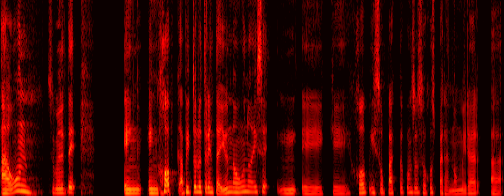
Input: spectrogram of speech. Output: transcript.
aún, en, en, Job capítulo 31, uno dice mm, eh, que Job hizo pacto con sus ojos para no mirar a,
